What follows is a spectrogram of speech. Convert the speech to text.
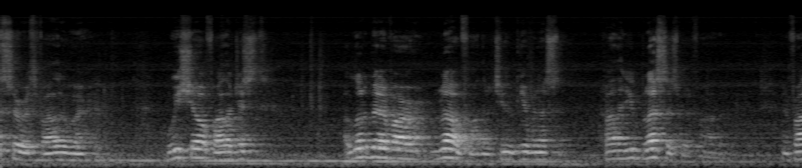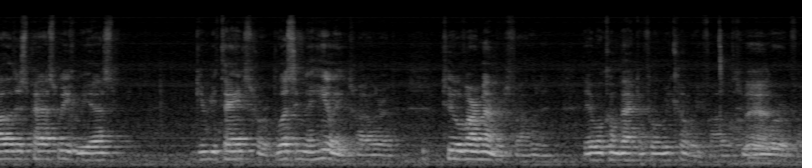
The service, Father, where we show, Father, just a little bit of our love, Father, that you've given us. Father, you bless us with, Father. And Father, this past week we asked, give you thanks for blessing the healings, Father, of two of our members, Father. That they will come back in full recovery, Father, through your Amen. word, Father.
